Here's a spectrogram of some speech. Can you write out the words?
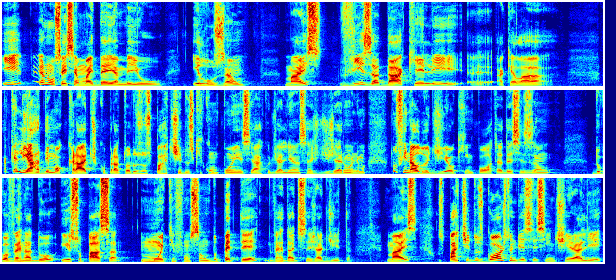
E eu não sei se é uma ideia meio ilusão, mas visa dar aquele, é, aquela aquele ar democrático para todos os partidos que compõem esse arco de alianças de Jerônimo. No final do dia, o que importa é a decisão do governador. Isso passa muito em função do PT, verdade seja dita, mas os partidos gostam de se sentir ali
